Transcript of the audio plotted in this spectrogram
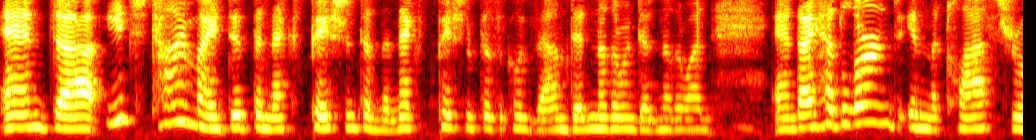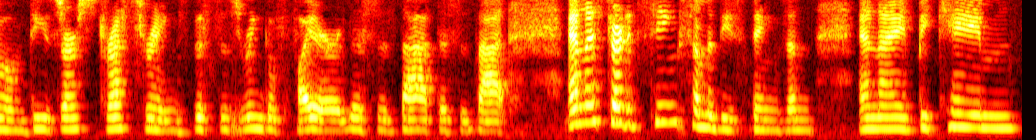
And uh, each time I did the next patient and the next patient physical exam, did another one, did another one. And I had learned in the classroom these are stress rings, this is ring of fire, this is that, this is that. And I started seeing some of these things and and I became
